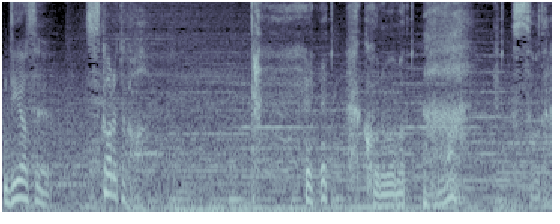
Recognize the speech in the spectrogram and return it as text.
ディアス疲れたか？このまま。ああそうだな。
